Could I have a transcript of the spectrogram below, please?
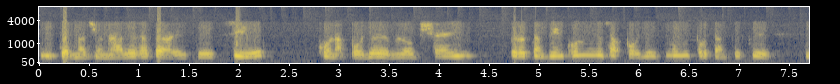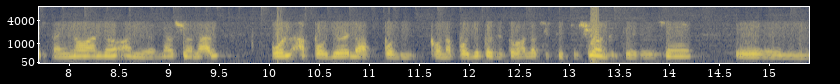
internacionales a través de CIBER, con apoyo de blockchain, pero también con unos apoyos muy importantes que se están innovando a nivel nacional con apoyo de la con apoyo pues, de todas las instituciones, que es eh,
